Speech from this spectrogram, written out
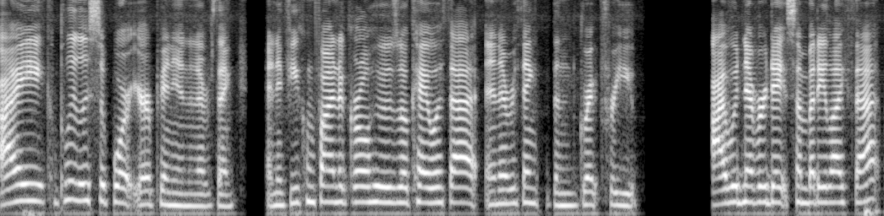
I completely support your opinion and everything. And if you can find a girl who's okay with that and everything, then great for you. I would never date somebody like that.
